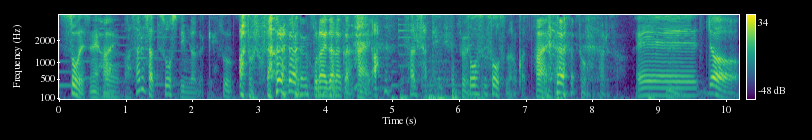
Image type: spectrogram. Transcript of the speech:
そうですねはい、うん。あサルサってソースって意味なんだっけ？そう。あそうそうそうそう。この間なんか、はい。あサルサってソースソースなのかって。はい、はい、そうサルサ。えーじゃあ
